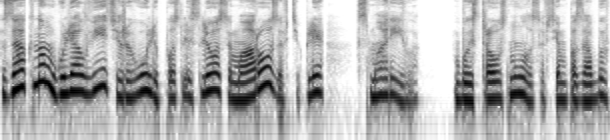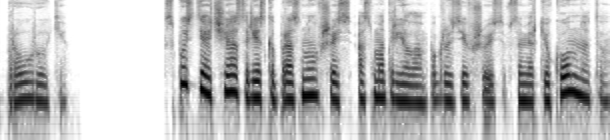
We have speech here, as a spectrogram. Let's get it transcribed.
За окном гулял ветер, и Оля после слез и мороза в тепле сморила. Быстро уснула, совсем позабыв про уроки. Спустя час, резко проснувшись, осмотрела погрузившуюся в сумерки комнату.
